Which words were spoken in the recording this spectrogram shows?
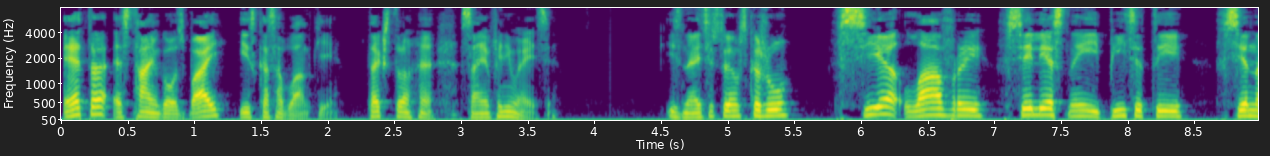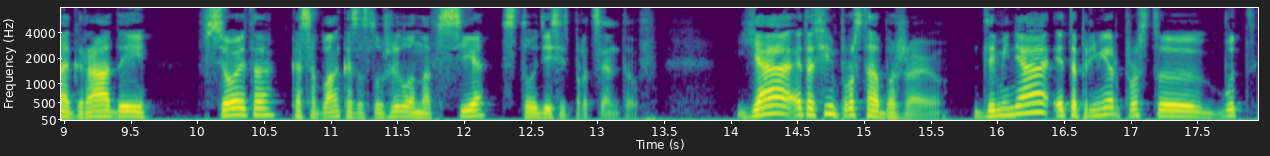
Это «As Time Goes By» из «Касабланки». Так что, сами понимаете. И знаете, что я вам скажу? Все лавры, все лестные эпитеты, все награды, все это Касабланка заслужила на все 110%. Я этот фильм просто обожаю. Для меня это пример просто вот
